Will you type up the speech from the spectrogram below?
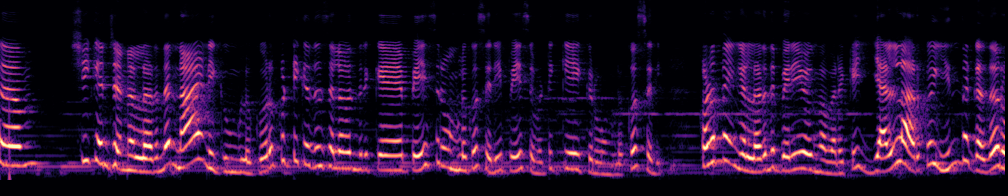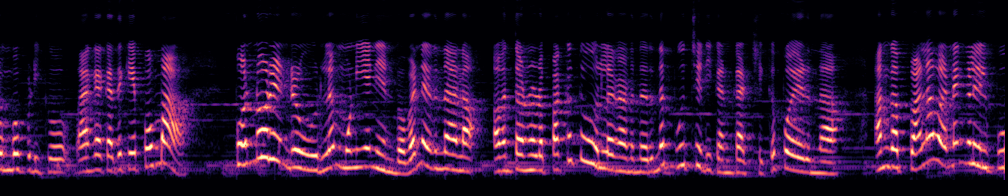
வணக்கம். ஸ்ரீகன் சேனல்ல இருந்து நான் இன்னைக்கு உங்களுக்கு ஒரு குட்டி கதை செல வந்திருக்கேன். பேசுகிறவங்களுக்கும் சரி பேச விட்டு கேட்குறவங்களுக்கும் சரி குழந்தைங்கள்ல இருந்து பெரியவங்க வரைக்கும் எல்லாருக்கும் இந்த கதை ரொம்ப பிடிக்கும். வாங்க கதை கேட்போமா பொன்னூர் என்ற ஊரில் முனியன் என்பவன் இருந்தானா அவன் தன்னோட பக்கத்து ஊரில் நடந்திருந்த பூச்செடி கண்காட்சிக்கு போயிருந்தான். அங்கே பல வண்ணங்களில் பூ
